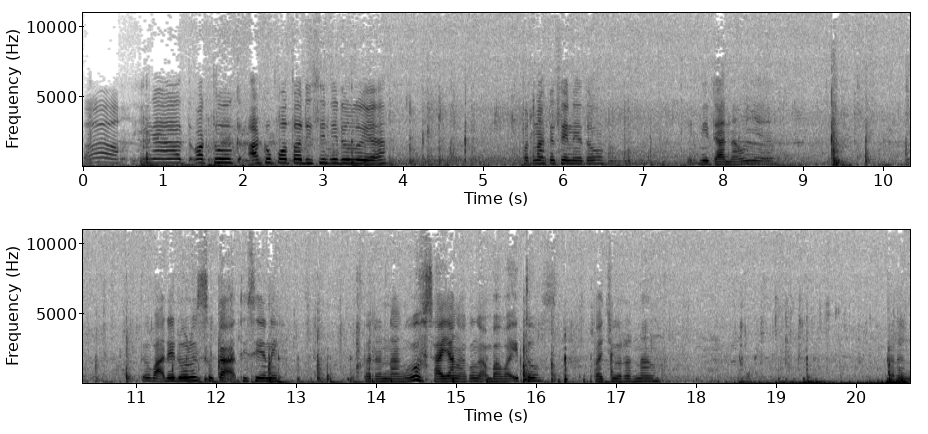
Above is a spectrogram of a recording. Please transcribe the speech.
Ah, ingat waktu aku foto di sini dulu ya. Pernah ke sini tuh. Ini danaunya. Tuh Pak D dulu suka di sini berenang. Uh, sayang aku nggak bawa itu baju renang. Keren.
